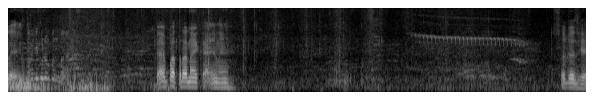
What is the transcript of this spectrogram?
डेंजर आहे एकदम पलीकडून पण बघा तसंच आहे. काय पत्रा नाही काय नाही. सगळंच हे.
